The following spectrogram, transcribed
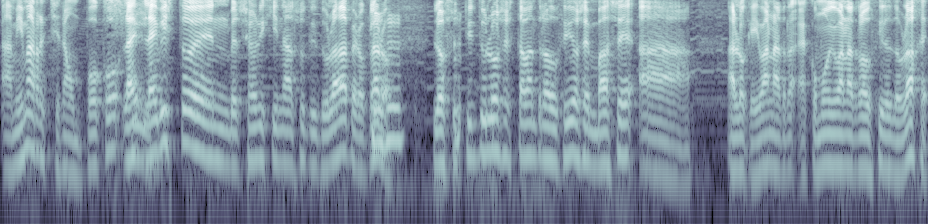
a mí me ha rechinado un poco. La, la he visto en versión original subtitulada, pero claro, los subtítulos estaban traducidos en base a, a lo que iban a cómo iban a traducir el doblaje.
